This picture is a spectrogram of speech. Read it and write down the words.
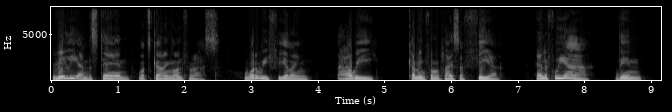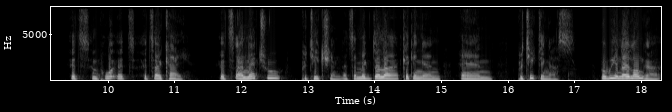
really understand what's going on for us. What are we feeling? Are we coming from a place of fear? And if we are, then it's important it's it's okay. It's a natural protection. It's amygdala kicking in and protecting us. But we are no longer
